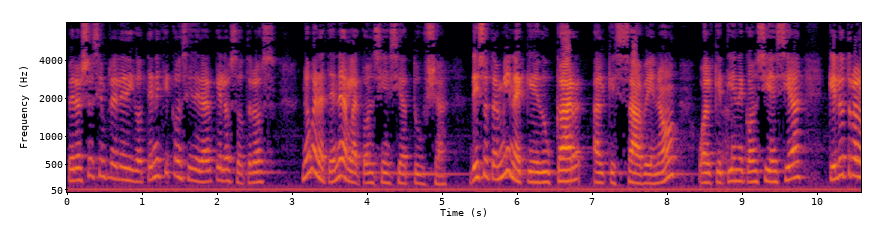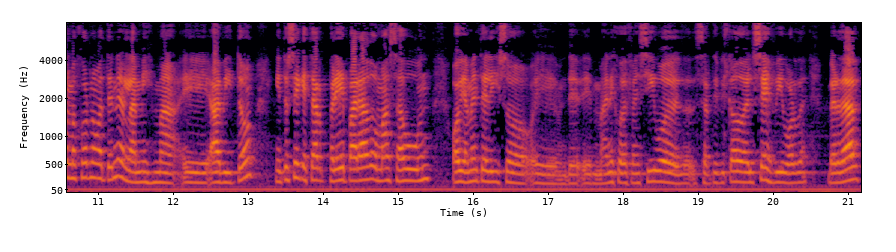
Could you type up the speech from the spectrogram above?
Pero yo siempre le digo, tenés que considerar que los otros no van a tener la conciencia tuya. De eso también hay que educar al que sabe, ¿no? O al que tiene conciencia, que el otro a lo mejor no va a tener la misma eh, hábito, y entonces hay que estar preparado más aún. Obviamente él hizo eh, de- eh, manejo defensivo del certificado del CESBI, ¿verdad?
